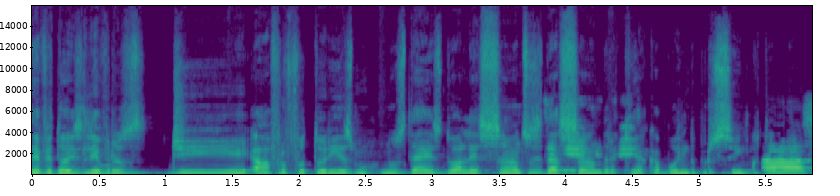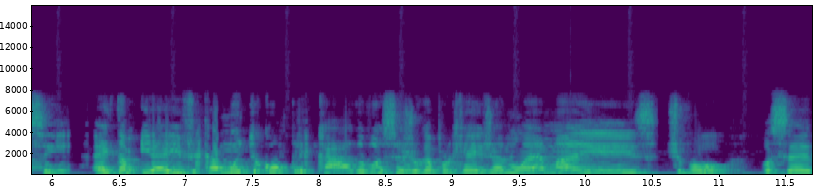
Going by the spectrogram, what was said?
Teve dois livros de afrofuturismo nos 10 do Alessandro e da Sandra, que acabou indo pro 5 também. Ah, sim. É, então, e aí fica muito complicado você jogar, porque aí já não é mais. Tipo, você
